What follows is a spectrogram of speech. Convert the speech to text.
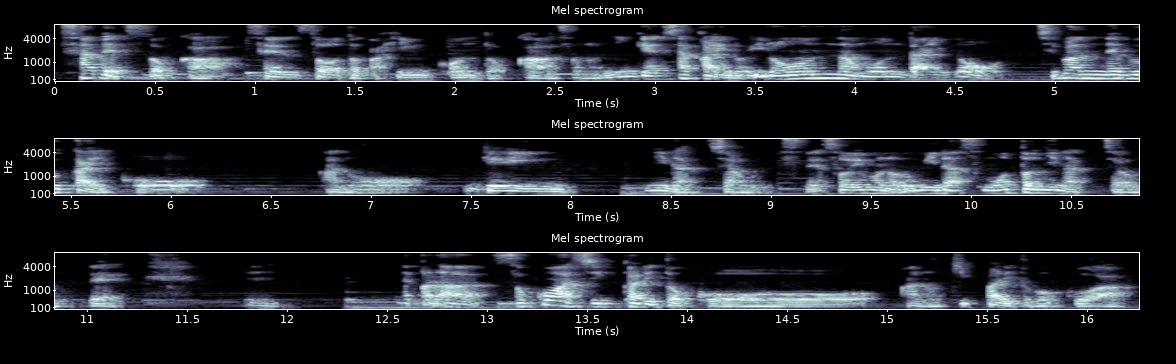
差別とか戦争とか貧困とか、その人間社会のいろんな問題の一番根深い、こう、あの、原因になっちゃうんですね。そういうものを生み出す元になっちゃうので、うん。だから、そこはしっかりとこう、あの、きっぱりと僕は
